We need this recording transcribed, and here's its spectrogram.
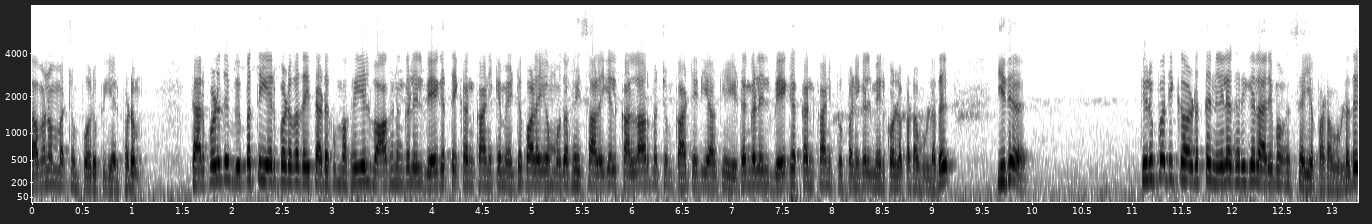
கவனம் மற்றும் பொறுப்பு ஏற்படும். தற்பொழுது விபத்து ஏற்படுவதை தடுக்கும் வகையில் வாகனங்களில் வேகத்தை கண்காணிக்க மேட்டுப்பாளையம் உதகை சாலையில் கல்லார் மற்றும் காட்டேரி ஆகிய இடங்களில் வேக கண்காணிப்பு பணிகள் மேற்கொள்ளப்பட உள்ளது. இது திருப்பதிக்கு அடுத்து நீலகிரியில் அறிமுகம் செய்யப்பட உள்ளது.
